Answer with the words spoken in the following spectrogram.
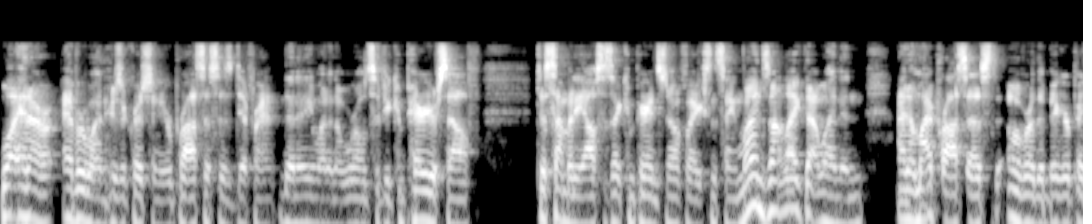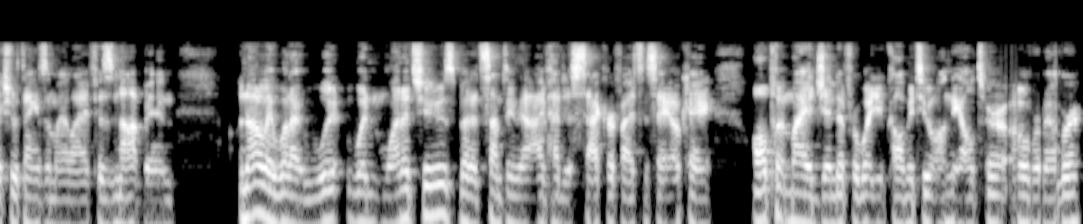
Well, and our everyone who's a Christian, your process is different than anyone in the world. So if you compare yourself to somebody else, it's like comparing snowflakes and saying mine's not like that one. And I know my process over the bigger picture things in my life has not been not only what I would wouldn't want to choose, but it's something that I've had to sacrifice and say, okay, I'll put my agenda for what you've called me to on the altar over and over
